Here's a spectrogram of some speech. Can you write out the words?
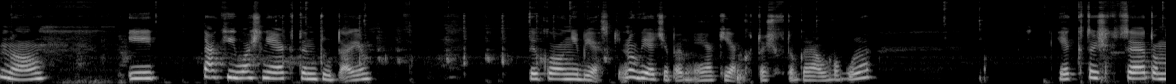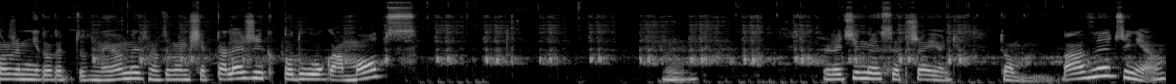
No. I taki właśnie jak ten tutaj tylko niebieski. No wiecie pewnie, jak, jak ktoś w to grał w ogóle. Jak ktoś chce, to może mnie dodać do znajomych. Nazywam się Talerzyk Podłoga Moc. Hmm. Lecimy sobie przejąć tą bazę, czy nie?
